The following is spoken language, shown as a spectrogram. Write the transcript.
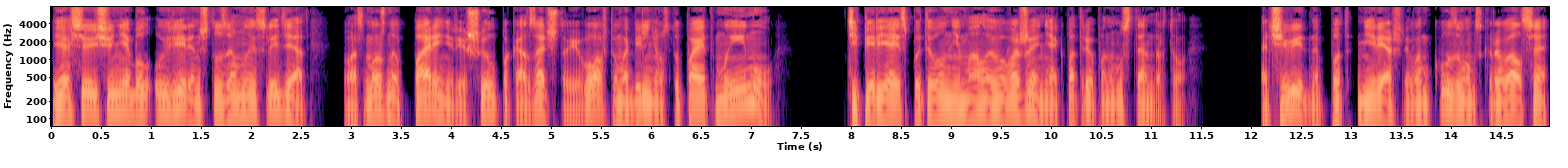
Я все еще не был уверен, что за мной следят. Возможно, парень решил показать, что его автомобиль не уступает моему. Теперь я испытывал немалое уважение к потрепанному стендарту. Очевидно, под неряшливым кузовом скрывался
